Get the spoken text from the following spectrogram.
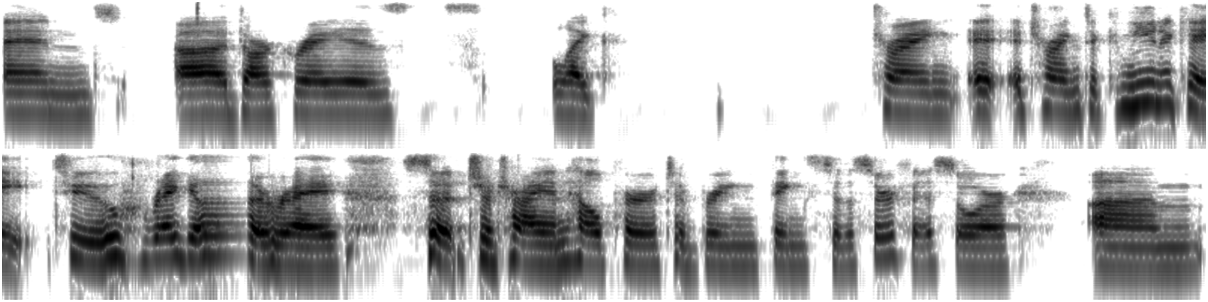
and uh, Dark Rey is like trying it, it- trying to communicate to regular Rey so to try and help her to bring things to the surface or um,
